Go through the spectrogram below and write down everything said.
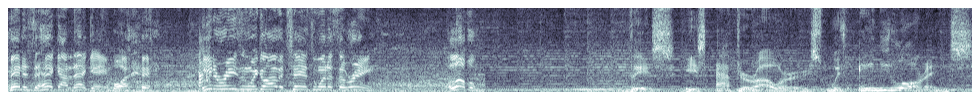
Managed the heck out of that game, boy. he the reason we're going to have a chance to win us a ring. I love him. This is After Hours with Amy Lawrence.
